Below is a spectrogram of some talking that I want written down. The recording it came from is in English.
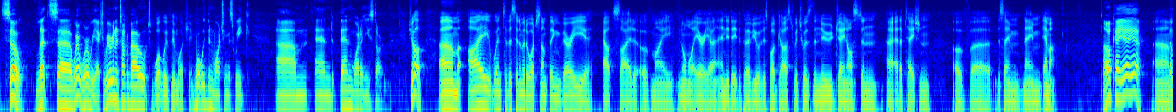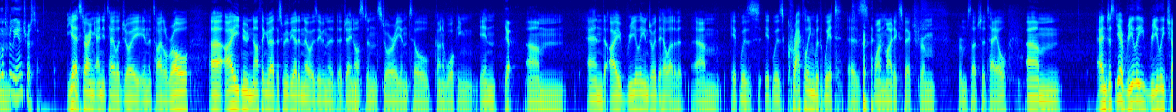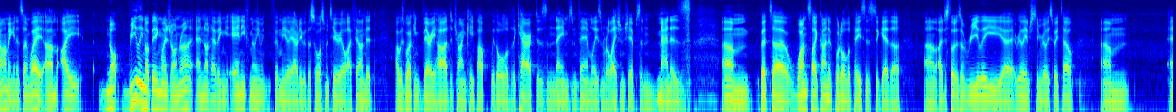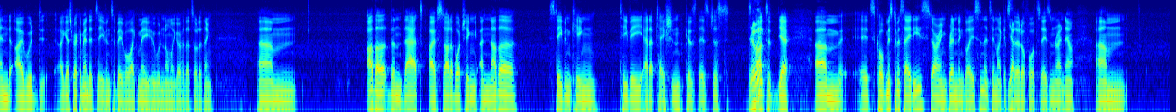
so let's. Uh, where were we actually? We were going to talk about What we've been watching. what we've been watching this week. Um, and Ben, why don't you start? Sure. Um, I went to the cinema to watch something very outside of my normal area, and indeed the purview of this podcast, which was the new Jane Austen uh, adaptation of uh, the same name, Emma. Okay, yeah, yeah. Um, that looks really interesting. Yeah, starring Anya Taylor Joy in the title role. Uh, I knew nothing about this movie. I didn't know it was even a, a Jane Austen story until kind of walking in. Yep. Um, and I really enjoyed the hell out of it. Um, it was it was crackling with wit, as one might expect from from such a tale. Um, and just yeah, really, really charming in its own way. Um, I not really not being my genre and not having any famili- familiarity with the source material, I found it. I was working very hard to try and keep up with all of the characters and names and families and relationships and manners. Um, but uh, once I kind of put all the pieces together, uh, I just thought it was a really, uh, really interesting, really sweet tale. Um, and I would, I guess, recommend it to even to people like me who wouldn't normally go for that sort of thing. Um, other than that, I've started watching another Stephen King TV adaptation because there's just it's Really? hard to yeah. Um, it's called Mr. Mercedes, starring Brendan Gleeson. It's in like its Yep. third or fourth season right now. Um,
